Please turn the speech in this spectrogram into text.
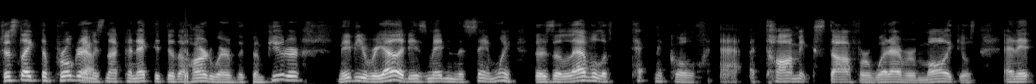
Just like the program yeah. is not connected to the hardware of the computer maybe reality is made in the same way. There's a level of technical uh, atomic stuff or whatever molecules and it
